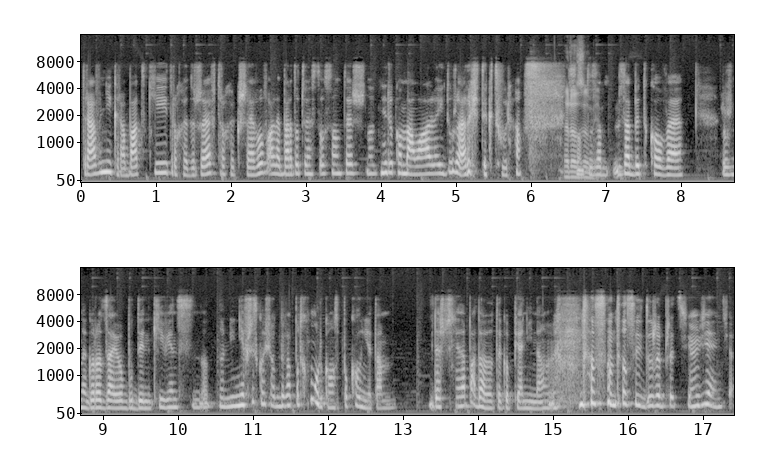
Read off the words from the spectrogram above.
trawnik, rabatki, trochę drzew, trochę krzewów, ale bardzo często są też no, nie tylko mała, ale i duża architektura. Rozumiem. Są to zabytkowe różnego rodzaju budynki, więc no, no nie wszystko się odbywa pod chmurką. Spokojnie tam deszcz nie napada do tego pianina. To są dosyć duże przedsięwzięcia.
